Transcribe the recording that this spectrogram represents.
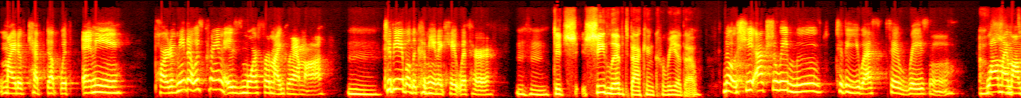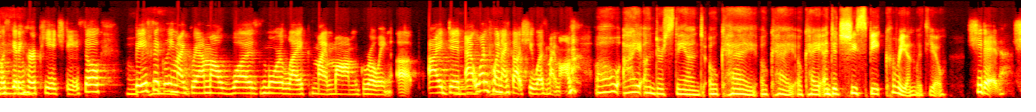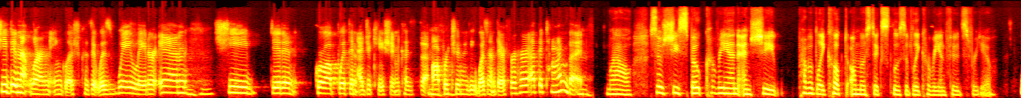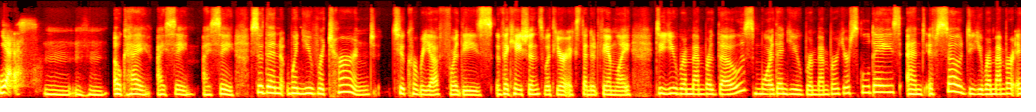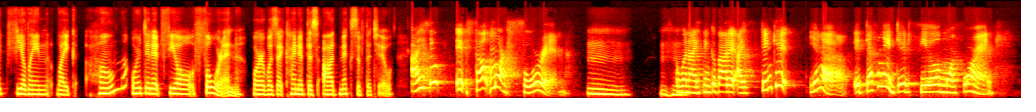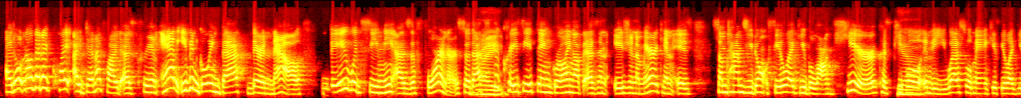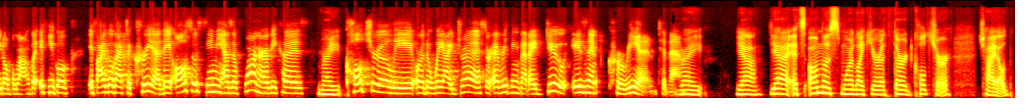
might have kept up with any part of me that was Korean is more for my grandma mm. to be able to communicate with her. Mm-hmm. Did she, she lived back in Korea though? No, she actually moved to the US to raise me oh, while my mom did. was getting her PhD. So okay. basically, my grandma was more like my mom growing up. I did, okay. at one point, I thought she was my mom. Oh, I understand. Okay, okay, okay. And did she speak Korean with you? She did. She didn't learn English because it was way later. And mm-hmm. she didn't grow up with an education because the mm-hmm. opportunity wasn't there for her at the time. But mm. wow. So she spoke Korean and she probably cooked almost exclusively Korean foods for you. Yes. Mm-hmm. Okay, I see. I see. So then when you returned to Korea for these vacations with your extended family, do you remember those more than you remember your school days? And if so, do you remember it feeling like home or did it feel foreign? Or was it kind of this odd mix of the two? I think it felt more foreign. Mm. Mm-hmm. When I think about it, I think it, yeah, it definitely did feel more foreign. I don't know that I quite identified as Korean. And even going back there now, they would see me as a foreigner. So that's right. the crazy thing growing up as an Asian American is sometimes you don't feel like you belong here because people yeah. in the US will make you feel like you don't belong. But if you go if I go back to Korea, they also see me as a foreigner because right. culturally or the way I dress or everything that I do isn't Korean to them. Right. Yeah. Yeah. It's almost more like you're a third culture child.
